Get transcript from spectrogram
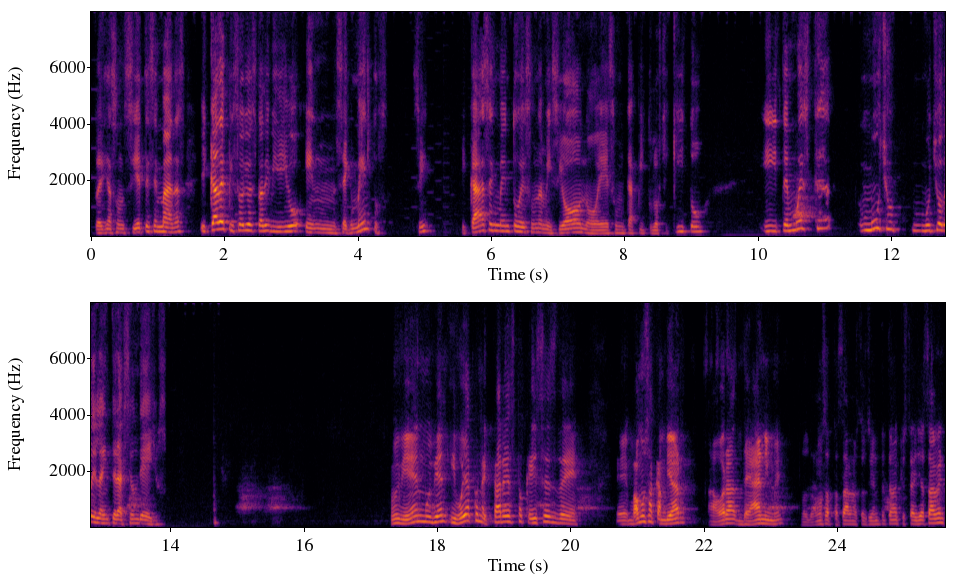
Entonces ya son siete semanas y cada episodio está dividido en segmentos, ¿sí? Y cada segmento es una misión o es un capítulo chiquito y te muestra mucho, mucho de la interacción de ellos. Muy bien, muy bien. Y voy a conectar esto que dices de, eh, vamos a cambiar ahora de anime, nos vamos a pasar a nuestro siguiente tema que ustedes ya saben,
